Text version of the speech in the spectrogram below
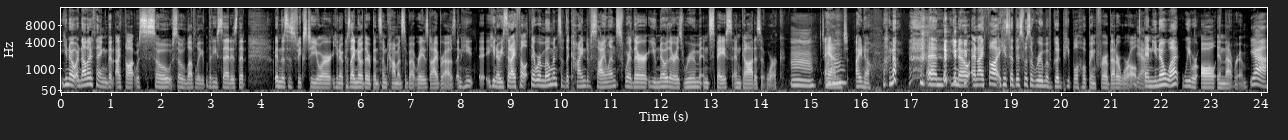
you know another thing that i thought was so so lovely that he said is that and this speaks to your, you know, because I know there have been some comments about raised eyebrows, and he, you know, he said I felt there were moments of the kind of silence where there, you know, there is room and space, and God is at work. Mm, and I know, I know, and you know, and I thought he said this was a room of good people hoping for a better world, Yeah. and you know what? We were all in that room. Yeah,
